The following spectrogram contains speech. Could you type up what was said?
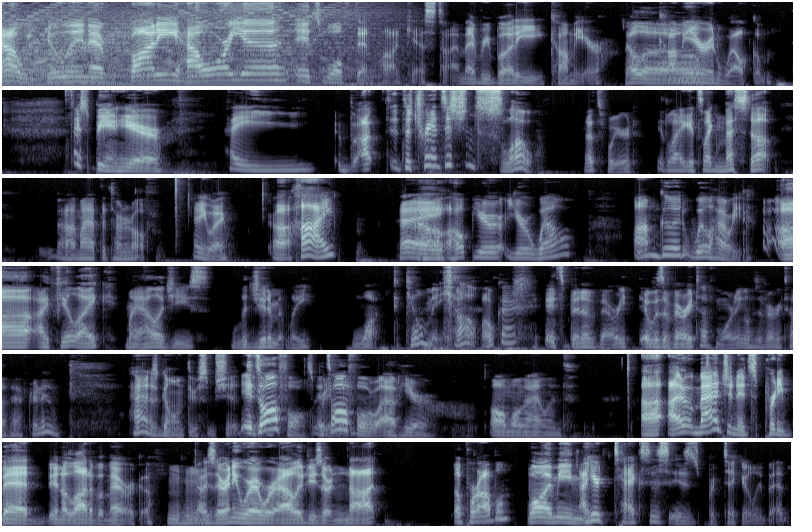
How we doing, everybody? How are you? It's Wulff Den podcast time. Everybody, come here. Hello. Come here and welcome. Nice being here. Hey, uh, the transition's slow. That's weird. It, like it's like messed up. I might have to turn it off. Anyway, uh, hi. Hey. Uh, I hope you're you're well. I'm good. Will, how are you? Uh, I feel like my allergies legitimately want to kill me. Oh, okay. It's been a very, it was a very tough morning. It was a very tough afternoon. Hannah's going through some shit. It's too. awful. It's It's, bad. awful out here on Long Island. Uh, I imagine it's pretty bad in a lot of America. Mm-hmm. Is there anywhere where allergies are not a problem? Well, I mean, I hear Texas is particularly bad.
